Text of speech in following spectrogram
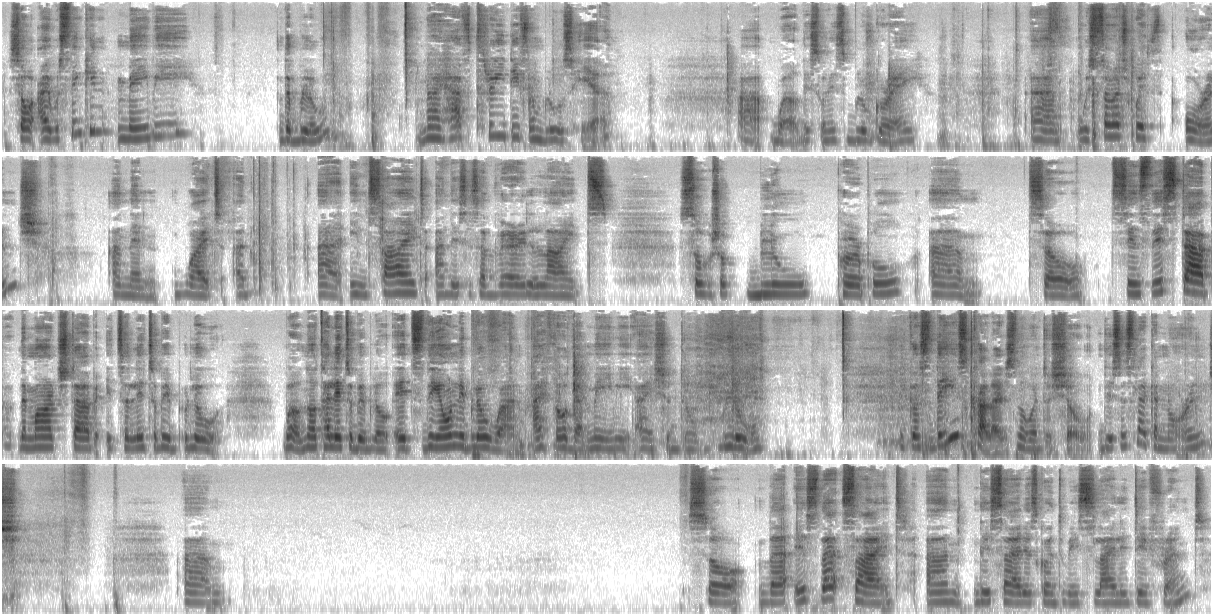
So I was thinking maybe the blue. Now I have three different blues here. Uh, well this one is blue gray. Um, we start with orange and then white at, uh, inside and this is a very light sort of blue purple. Um, so since this tab the March tab it's a little bit blue well not a little bit blue it's the only blue one. I thought that maybe I should do blue because these colors nowhere to show. This is like an orange. Um, so that is that side. And this side is going to be slightly different.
